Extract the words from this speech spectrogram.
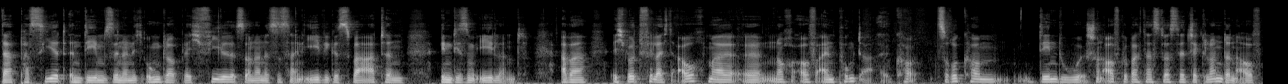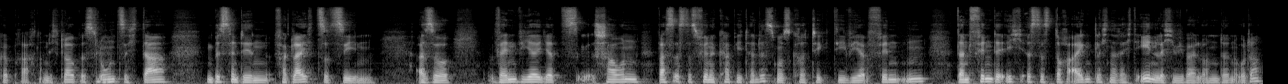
da passiert in dem Sinne nicht unglaublich viel, sondern es ist ein ewiges Warten in diesem Elend. Aber ich würde vielleicht auch mal äh, noch auf einen Punkt äh, zurückkommen, den du schon aufgebracht hast. Du hast ja Jack London aufgebracht und ich glaube, es mhm. lohnt sich da ein bisschen den Vergleich zu ziehen. Also wenn wir jetzt schauen, was ist das für eine Kapitalismuskritik, die wir finden, dann finde ich, ist es doch eigentlich eine recht ähnliche wie bei London, oder?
